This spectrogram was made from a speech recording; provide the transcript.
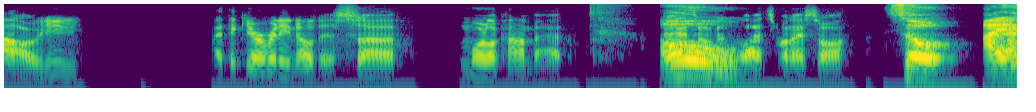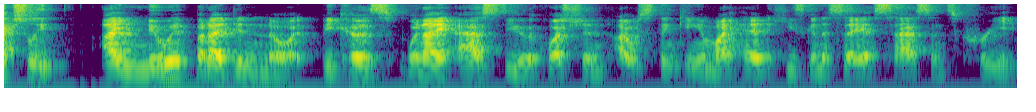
Oh, you. I think you already know this. Uh, Mortal Kombat. Oh, that's what I saw. so I actually I knew it, but I didn't know it because when I asked you the question, I was thinking in my head he's gonna say Assassin's Creed,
